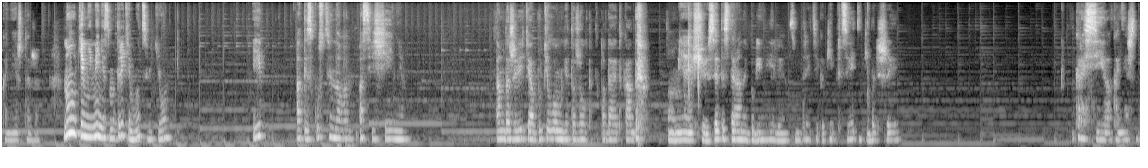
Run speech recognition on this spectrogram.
конечно же. Но, тем не менее, смотрите, мы цветем. И от искусственного освещения. Там даже, видите, абутилон где-то желтый попадает в кадр. А у меня еще и с этой стороны бугенвилия. Смотрите, какие прицветники большие. Красиво, конечно.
